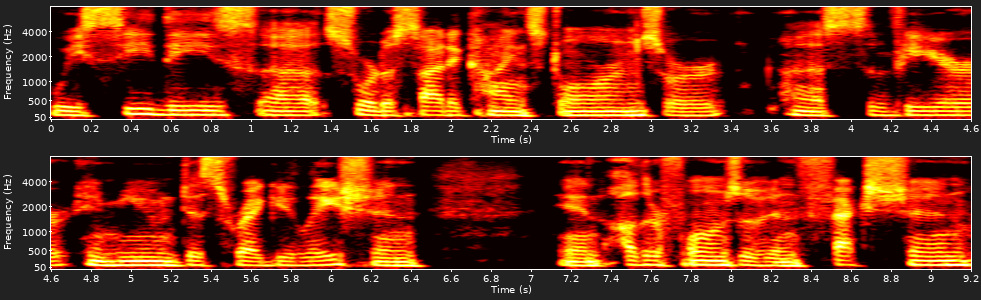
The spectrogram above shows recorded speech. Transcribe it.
We see these uh, sort of cytokine storms or uh, severe immune dysregulation in other forms of infection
